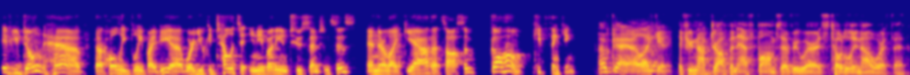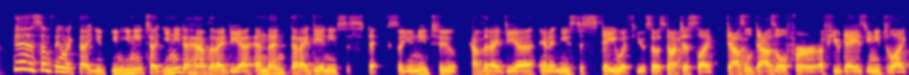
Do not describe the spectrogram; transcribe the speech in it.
If you don't have that holy bleep idea where you could tell it to anybody in two sentences and they're like, yeah, that's awesome, go home. Keep thinking. Okay, I like it. If you're not dropping f bombs everywhere, it's totally not worth it. Yeah, something like that. You, you you need to you need to have that idea, and then that idea needs to stick. So you need to have that idea, and it needs to stay with you. So it's not just like dazzle dazzle for a few days. You need to like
